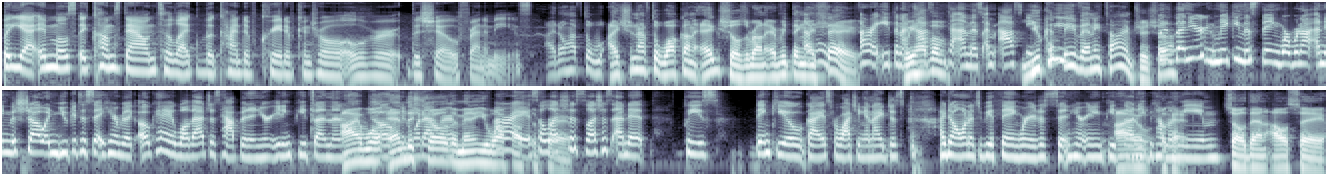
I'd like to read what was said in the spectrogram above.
But yeah, it most it comes down to like the kind of creative control over the show Frenemies. I don't have to. I shouldn't have to walk on eggshells around everything I say. All right, Ethan, I'm have asking a- to end this. I'm asking You can leave anytime, Trisha. But then you're making this thing where we're not ending the show, and you get to sit here and be like, "Okay, well that just happened," and you're eating pizza, and then I will end and the show the minute you walk All right, off the so let's just let's just end it, please. Thank you guys for watching, and I just I don't want it to be a thing where you're just sitting here eating pizza and you become okay. a meme. So then I'll say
